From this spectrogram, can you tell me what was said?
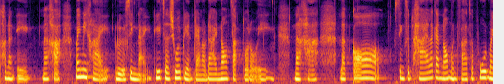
เท่านั้นเองนะคะ ไม่มีใครหรือสิ่งไหนที่จะช่วยเปลี่ยนแปลงเราได้นอกจากตัวเราเองนะคะ แล้วก็สิ่งสุดท้ายแล้วกันเนาะเหมือนฟ้าจะพูดมา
